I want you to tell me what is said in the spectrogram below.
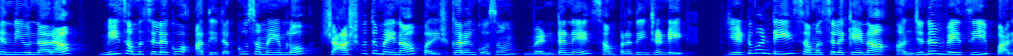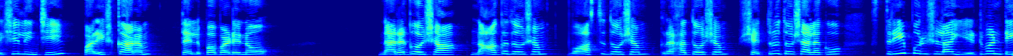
చెంది ఉన్నారా? మీ సమస్యలకు అతి తక్కువ సమయంలో శాశ్వతమైన పరిష్కారం కోసం వెంటనే సంప్రదించండి. ఎటువంటి సమస్యలకైనా అంజనం వేసి పరిశీలించి పరిష్కారం తెలుపబడును. నరఘోష నాగదోషం వాస్తుదోషం గ్రహదోషం శత్రుదోషాలకు స్త్రీ పురుషుల ఎటువంటి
